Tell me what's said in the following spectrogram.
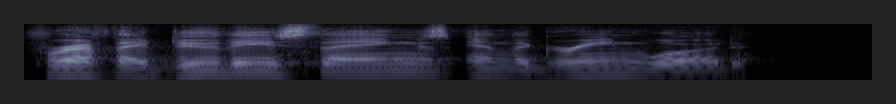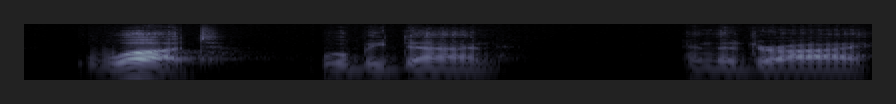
For if they do these things in the green wood, what will be done in the dry?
